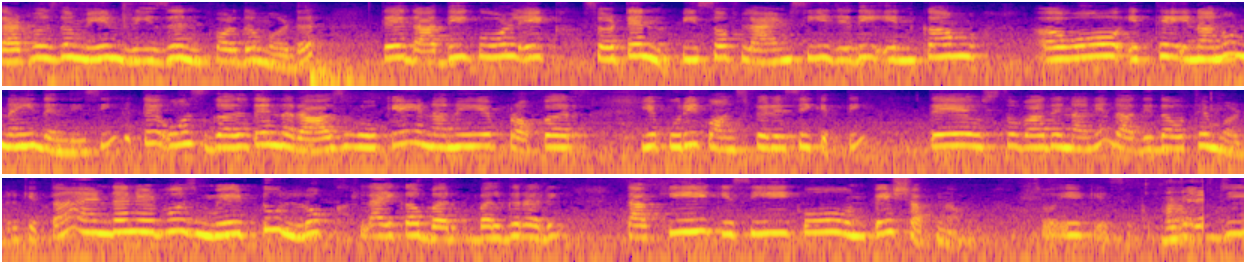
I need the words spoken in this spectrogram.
that was the main reason for the murder ਤੇ ਦਾਦੀ ਕੋਲ ਇੱਕ ਸਰਟਨ ਪੀਸ ਆਫ ਲੈਂਡ ਸੀ ਜਿਹਦੀ ਇਨਕਮ ਉਹ ਇੱਥੇ ਇਹਨਾਂ ਨੂੰ ਨਹੀਂ ਦਿੰਦੀ ਸੀ ਤੇ ਉਸ ਗੱਲ ਤੇ ਨਾਰਾਜ਼ ਹੋ ਕੇ ਇਹਨਾਂ ਨੇ ਇਹ ਪ੍ਰੋਪਰ ਇਹ ਪੂਰੀ ਕਨਸਪੀਰੇਸੀ ਕੀਤੀ ਤੇ ਉਸ ਤੋਂ ਬਾਅਦ ਇਹਨਾਂ ਨੇ ਦਾਦੀ ਦਾ ਉੱਥੇ ਮਰਡਰ ਕੀਤਾ and then it was made to look like a burglary ਤਾਂ ਕਿ ਕਿਸੇ ਕੋ ਉਨ ਪੇ ਸ਼ੱਕ ਨਾ ਹੋ। ਸੋ ਇਹ ਕੇਸ ਹੈ ਜੀ।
